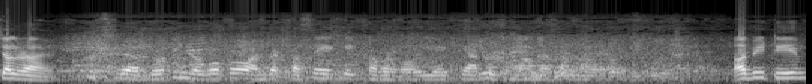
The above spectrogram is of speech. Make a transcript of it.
चल रहा है। कुछ दो तीन लोगों को अंदर फंसे की खबर हो रही है क्या कुछ मामला है? अभी टीम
